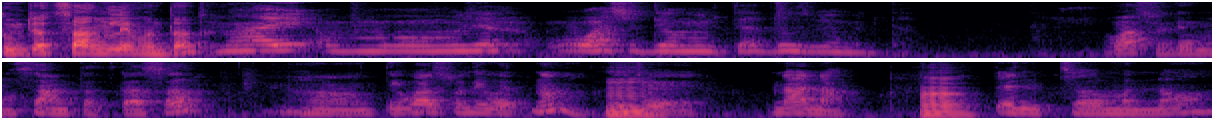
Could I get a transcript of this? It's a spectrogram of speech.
तुमच्यात चांगले म्हणतात? नाही म- म्हणजे वासुदेव म्हणतात दुसरे म्हणतात. वासुदेव मग सांगतात का असं? हा ते वासुदेव आहेत ना? त्याचे नाना. हा. त्यांचं म्हणणं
